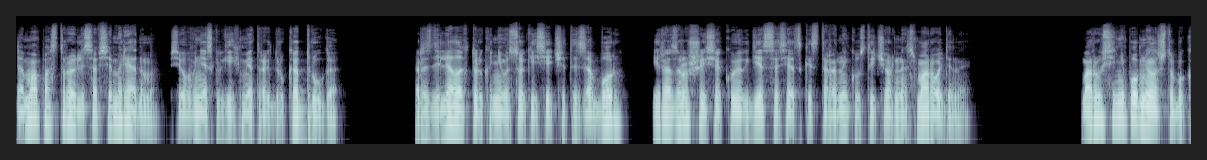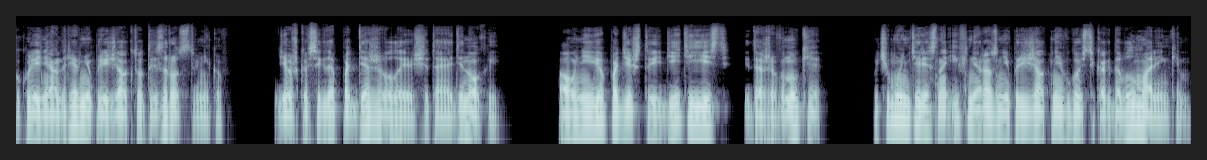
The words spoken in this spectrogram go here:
Дома построили совсем рядом, всего в нескольких метрах друг от друга. Разделял их только невысокий сетчатый забор и разросшиеся кое-где с соседской стороны кусты черной смородины. Маруся не помнила, чтобы к Акулине Андреевне приезжал кто-то из родственников. Девушка всегда поддерживала ее, считая одинокой. А у нее, поди что, и дети есть, и даже внуки. Почему, интересно, Ив ни разу не приезжал к ней в гости, когда был маленьким?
